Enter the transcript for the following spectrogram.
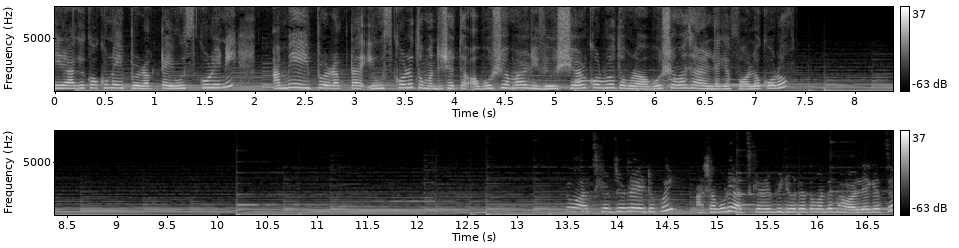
এর আগে কখনো এই প্রোডাক্টটা ইউজ করিনি। আমি এই প্রোডাক্টটা ইউজ করে তোমাদের সাথে অবশ্যই আমার রিভিউ শেয়ার করব। তোমরা অবশ্যই আমার চ্যানেলটাকে ফলো করো। তো আজকের জন্য এটুকুই। আশা করি আজকের এই ভিডিওটা তোমাদের ভালো লেগেছে।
